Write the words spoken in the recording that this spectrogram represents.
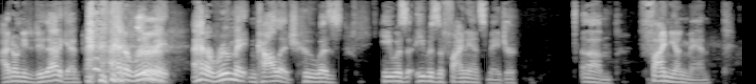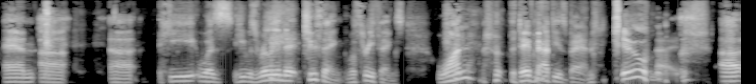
i don't need to do that again i had a Sure. roommate i had a roommate in college who was he was he was a finance major um fine young man and uh uh he was he was really into two things well three things one the dave matthews band two Nice. uh,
